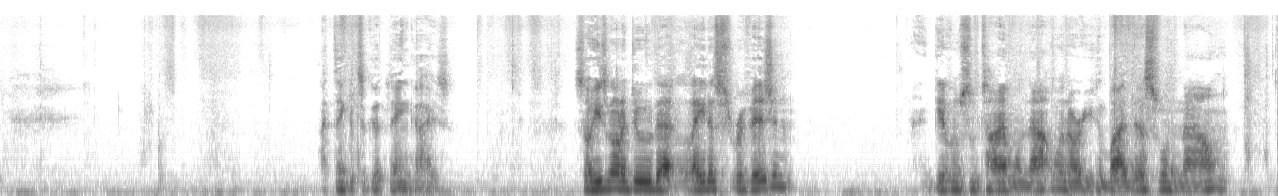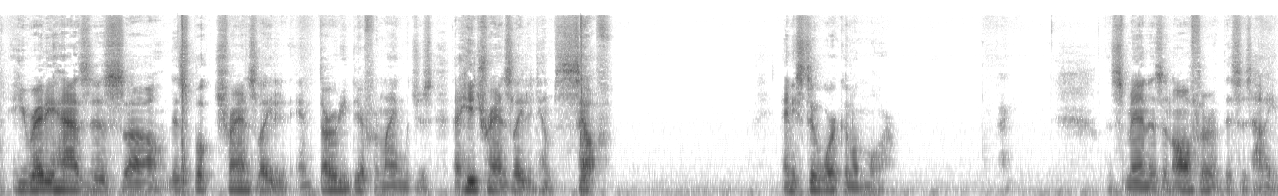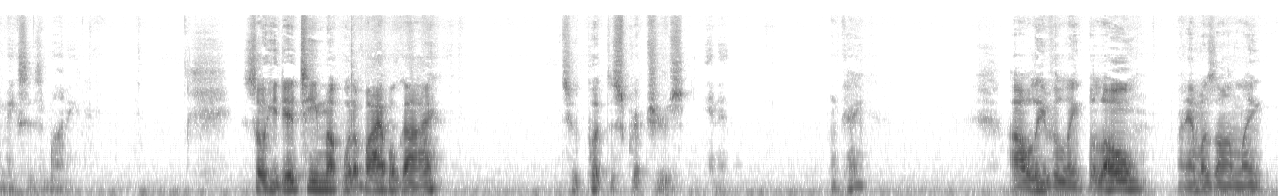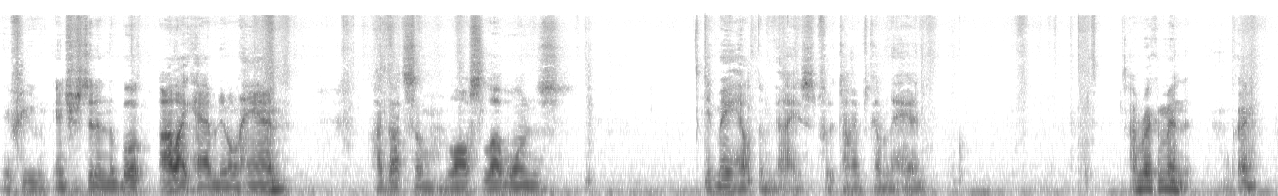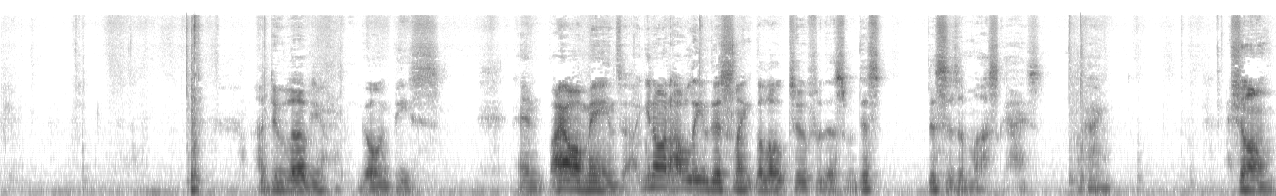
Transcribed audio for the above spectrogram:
I think it's a good thing, guys. So he's going to do that latest revision. Give him some time on that one, or you can buy this one now he already has this uh, this book translated in 30 different languages that he translated himself. And he's still working on more. This man is an author. This is how he makes his money. So he did team up with a Bible guy to put the scriptures in it. Okay. I'll leave the link below, an Amazon link, if you're interested in the book. I like having it on hand I got some lost loved ones. It may help them guys for the times coming ahead. I recommend it. Okay. I do love you. Go in peace. And by all means, uh, you know what? I'll leave this link below too for this one. This this is a must, guys. Okay. Shalom.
